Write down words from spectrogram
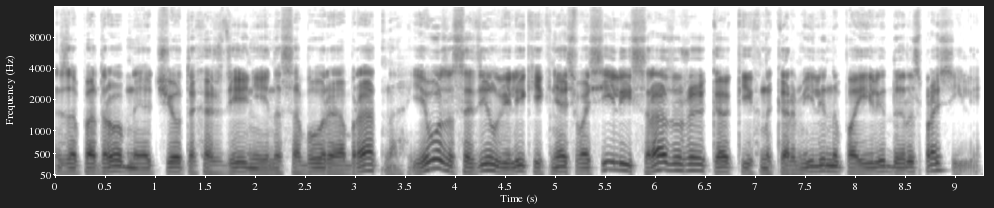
За подробный отчет о хождении на соборы обратно его засадил великий князь Василий сразу же, как их накормили, напоили да расспросили.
